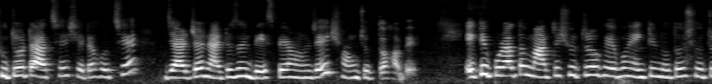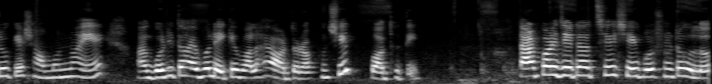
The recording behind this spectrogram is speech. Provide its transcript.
সূত্রটা আছে সেটা হচ্ছে যার যার নাইট্রোজেন বেস পেয়ার অনুযায়ী সংযুক্ত হবে। একটি পুরাতন মাতৃসূত্রক এবং একটি নতুন সূত্রকে সমন্বয়ে গঠিত হয় বলে একে বলা হয় অর্ধরক্ষণশীল পদ্ধতি। তারপরে যেটা হচ্ছে সেই প্রশ্নটা হলো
